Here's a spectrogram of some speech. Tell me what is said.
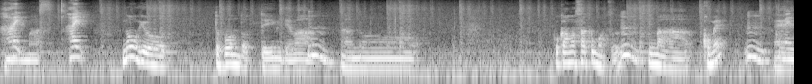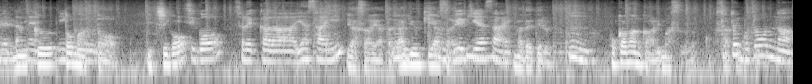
はい。はい農業とボンドっていう意味では、うん。あのー他の作物、ん。今米、うん。米えー肉トマトいちご？いちご？それから野菜？野菜あたり、うんあ有機野うん有菜機野菜。が出てる、うん。他なんかあります？例えばどんんな？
